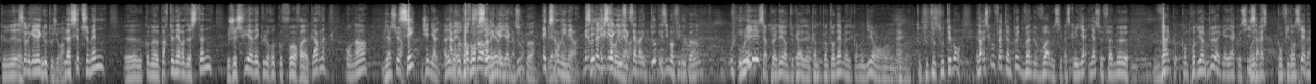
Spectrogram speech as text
que. Sur le Gaillac d'eau toujours. Hein. Là, cette semaine, euh, comme partenaire de Stan, je suis avec le Roquefort euh, Karl. On a. Bien sûr. C'est génial. Avec ah, le Roquefort, avec Gaillac Doux, quoi. Extraordinaire. Mais l'avantage du Gaillac Doux, c'est que ça va avec tout quasiment, Philippe. Hein. Oui. ça peut aller en tout cas quand, on aime, comme on dit, on, tout, est bon. Alors est-ce que vous faites un peu de vin de voile aussi? Parce qu'il y, a ce fameux vin qu'on produit un peu à Gaillac aussi, ça reste confidentiel. Hein.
